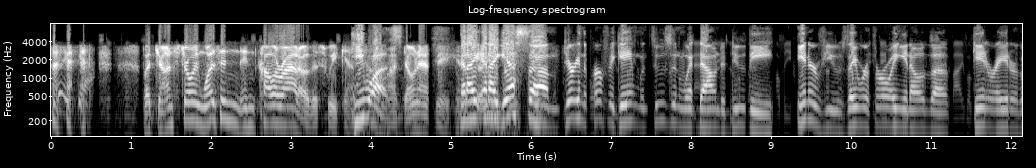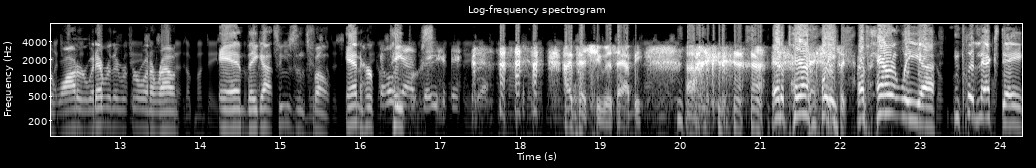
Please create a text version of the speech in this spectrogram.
but John Sterling was in in Colorado this weekend. He so, was. uh, don't ask me. And I and I guess um, during the perfect game when Suzyn went down to do the interviews, they were throwing you know the Gatorade or the water or whatever they were throwing around, and they got Suzyn's phone and her oh yeah, papers. they, yeah. I bet she was happy. Uh, And apparently, apparently, uh, the next day,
